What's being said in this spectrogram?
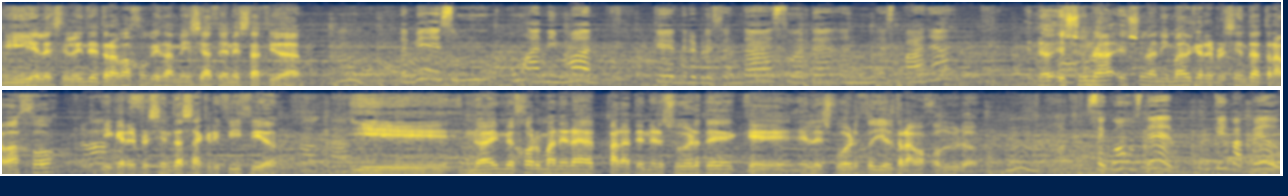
y el excelente trabajo que también se hace en esta ciudad. Mm, También es un, un animal que representa suerte en España. No, es, una, es un animal que representa trabajo, Trabajo, y que representa sacrificio. Ah, claro. Y no hay mejor manera para tener suerte que el esfuerzo y el trabajo duro. Mm, Según usted, ¿qué papel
